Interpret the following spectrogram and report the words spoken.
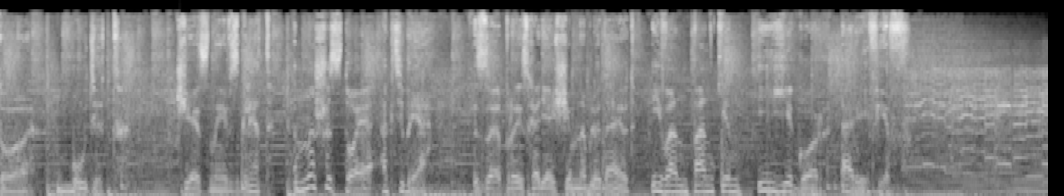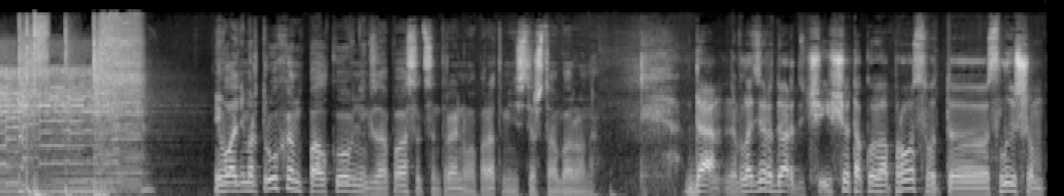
что будет. Честный взгляд на 6 октября. За происходящим наблюдают Иван Панкин и Егор Арефьев. И Владимир Трухан, полковник запаса Центрального аппарата Министерства обороны. Да, Владимир Эдуардович, еще такой вопрос. Вот э, слышим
